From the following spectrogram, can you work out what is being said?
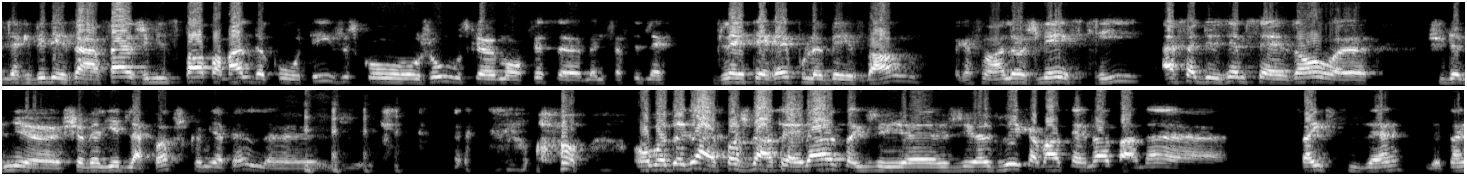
l'arrivée des enfants, j'ai mis le sport pas mal de côté jusqu'au jour où que mon fils manifestait de l'intérêt pour le baseball. À ce moment-là, je l'ai inscrit. À sa deuxième saison, euh, je suis devenu un chevalier de la poche, comme il appelle. Euh, on, on m'a donné la poche d'entraîneur, fait que j'ai euh, j'ai œuvré comme entraîneur pendant 5-6 ans, le temps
